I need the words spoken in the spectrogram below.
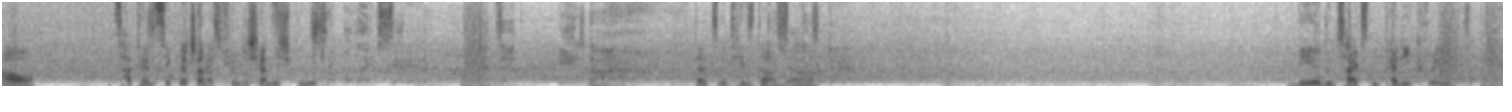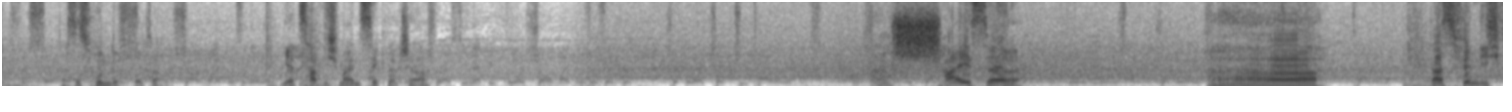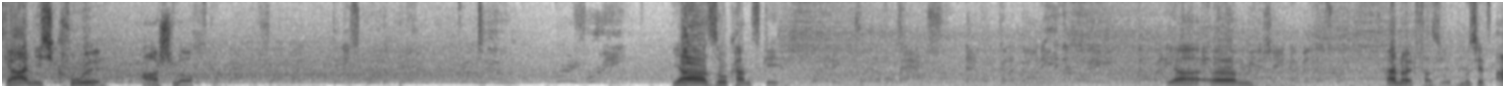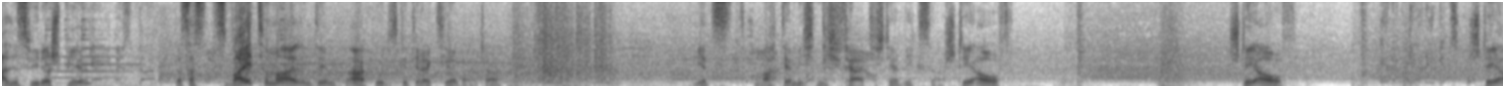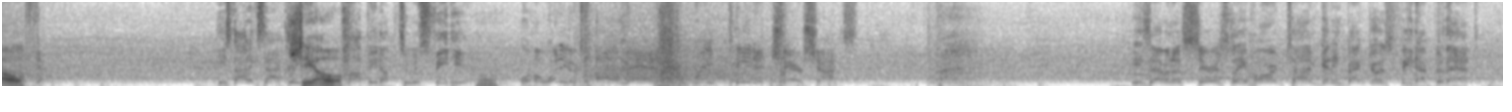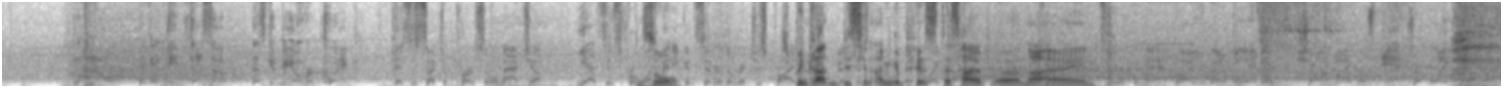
Au. Jetzt hat er ein Signature, das finde ich ja nicht gut. That's it, he's done, ja. Wehe, du zeigst ein Pedigree. Das ist Hundefutter. Jetzt habe ich meinen Signature. Oh, scheiße. Ah, das finde ich gar nicht cool, Arschloch. Ja, so kann es gehen. Ja, ähm... Erneut versuchen. Muss jetzt alles wieder spielen? Das ist das zweite Mal, in dem... Ah, gut, es geht direkt hier weiter. Jetzt macht er mich nicht fertig, der Wichser. Steh auf. Steh auf. Steh auf. Steh auf. Oh. He's having a seriously hard time getting back to his feet after that. Wow! If he keeps this up, this could be over quick. So. Ich bin gerade ein bisschen angepisst, deshalb, äh, nein.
